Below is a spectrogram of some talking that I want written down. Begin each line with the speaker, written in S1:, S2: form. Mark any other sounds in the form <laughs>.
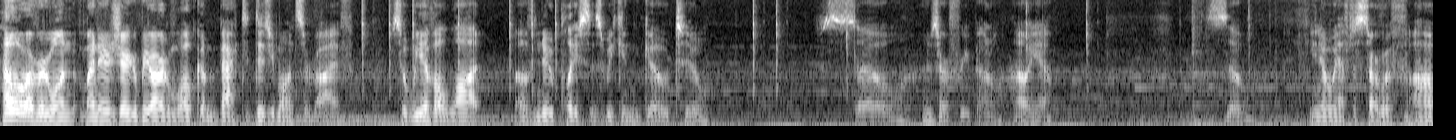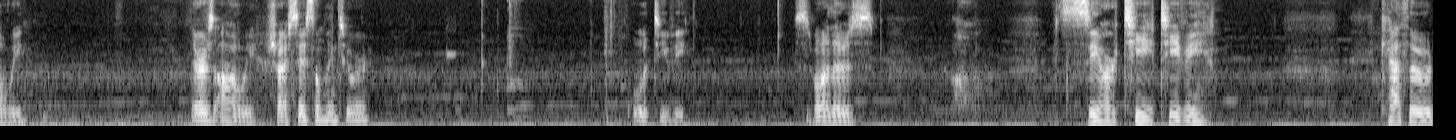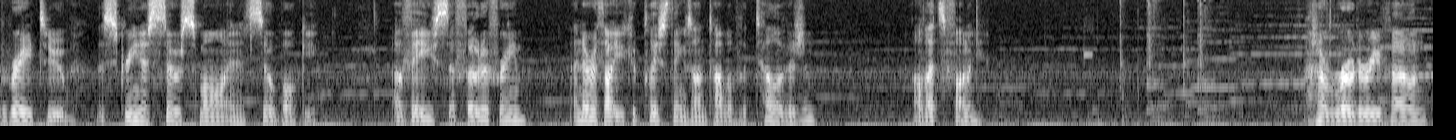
S1: Hello everyone, my name is Jaeger BR and welcome back to Digimon Survive. So we have a lot of new places we can go to. So, who's our free battle? Oh yeah. So, you know we have to start with Aoi. There's Aoi. Should I say something to her? Ooh, a TV. This is one of those... Oh, it's CRT TV. Cathode ray tube. The screen is so small and it's so bulky. A vase, a photo frame? I never thought you could place things on top of a television. Oh, that's funny. <laughs> a rotary phone.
